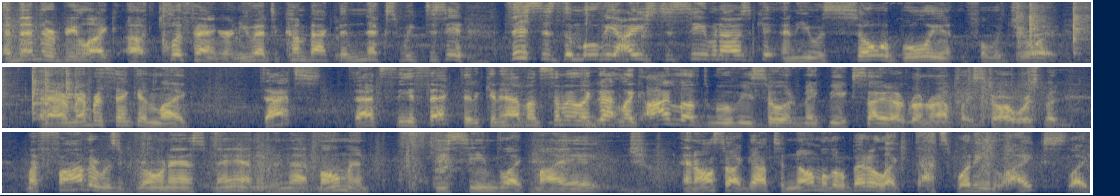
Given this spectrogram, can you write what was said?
and then there'd be like a cliffhanger, and you had to come back the next week to see it. This is the movie I used to see when I was a kid, and he was so ebullient and full of joy. And I remember thinking, like, that's that's the effect that it can have on somebody like that. Like I loved movies, so it would make me excited. I'd run around play Star Wars, but my father was a grown ass man, and in that moment, he seemed like my age. And also, I got to know him a little better. Like that's what he likes. Like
